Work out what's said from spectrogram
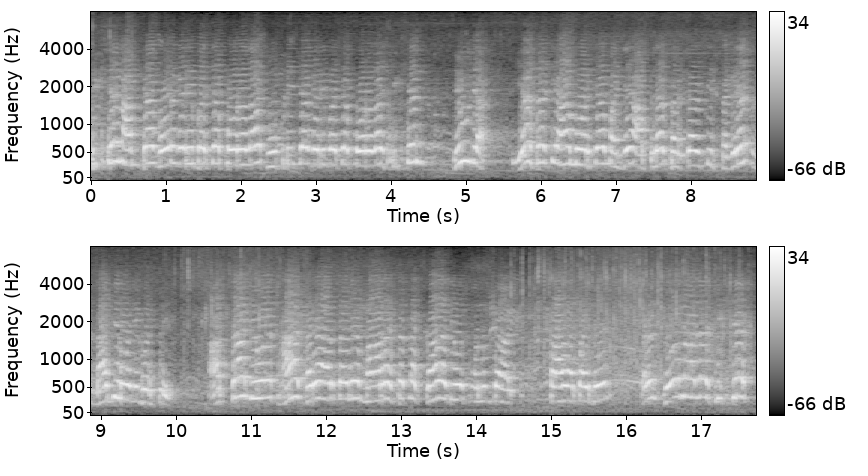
शिक्षण आमच्या गोरगरिबाच्या पोराला झोपडीच्या गरीबाच्या पोराला शिक्षण देऊ द्या. यासाठी हा मोर्चा म्हणजे आपल्या सरकारची सगळ्यात लाजीरवाणी गोष्ट आहे. आजचा दिवस हा खऱ्या अर्थाने महाराष्ट्रातला काळा दिवस म्हणून टाळला पाहिजे. कारण जो माझा शिक्षक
